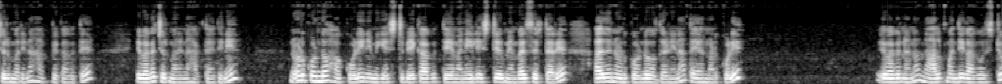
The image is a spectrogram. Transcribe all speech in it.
ಚುರುಮರಿನ ಹಾಕಬೇಕಾಗುತ್ತೆ. ಇವಾಗ ಚುರುಮರಿನ ಹಾಕ್ತಾಯಿದ್ದೀನಿ ನೋಡಿಕೊಂಡು ಹಾಕ್ಕೊಳ್ಳಿ. ನಿಮಗೆ ಎಷ್ಟು ಬೇಕಾಗುತ್ತೆ ಮನೇಲಿ ಎಷ್ಟು ಮೆಂಬರ್ಸ್ ಇರ್ತಾರೆ ಅದು ನೋಡಿಕೊಂಡು ಒಗ್ಗರಣೆನ ತಯಾರು ಮಾಡ್ಕೊಳ್ಳಿ. ಇವಾಗ ನಾನು ನಾಲ್ಕು ಮಂದಿಗೆ ಆಗುವಷ್ಟು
